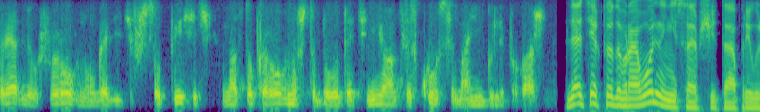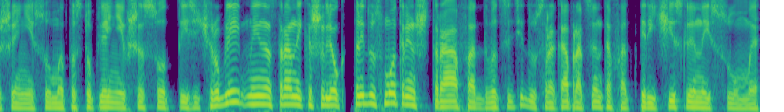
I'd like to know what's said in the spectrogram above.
вряд ли уж вы ровно угодите в 600 тысяч, настолько ровно, чтобы вот эти нюансы с курсом, они были бы важны. Для тех, кто добровольно не сообщит о превышении суммы поступлений в 600 тысяч рублей на иностранный кошелек, предусмотрен штраф от 20 до 40% от перечисленной суммы.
